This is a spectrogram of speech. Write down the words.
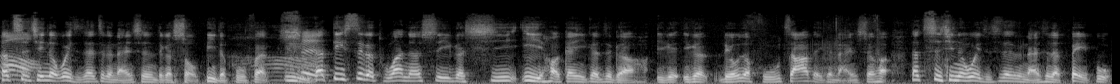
那刺青的位置在这个男生的这个手臂的部分。是。那第四个图案呢，是一个蜥蜴哈，跟一个这个一个一个留着胡渣的一个男生哈。那刺青的位置是在这个男生的背部。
